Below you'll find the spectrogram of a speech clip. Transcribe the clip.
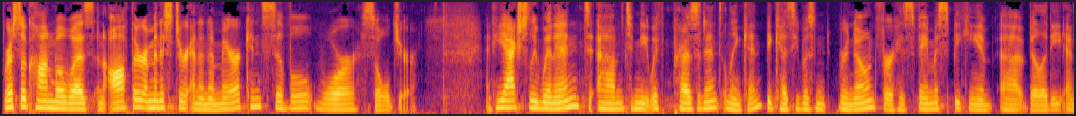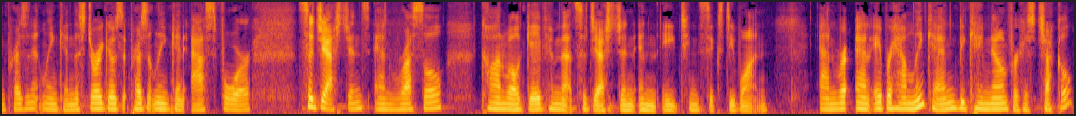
Russell conwell was an author a minister and an american civil war soldier and he actually went in to, um, to meet with President Lincoln because he was renowned for his famous speaking uh, ability. And President Lincoln, the story goes that President Lincoln asked for suggestions, and Russell Conwell gave him that suggestion in 1861. And, and Abraham Lincoln became known for his chuckle,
